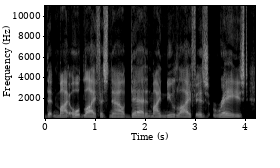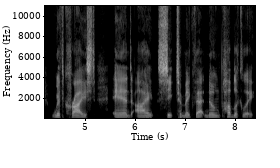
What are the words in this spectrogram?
that my old life is now dead and my new life is raised with Christ, and I seek to make that known publicly.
